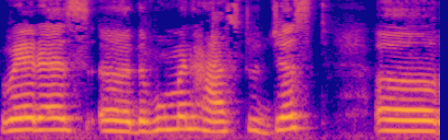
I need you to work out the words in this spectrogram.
whereas uh, the woman has to just uh,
